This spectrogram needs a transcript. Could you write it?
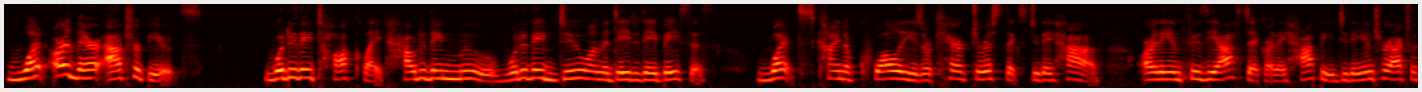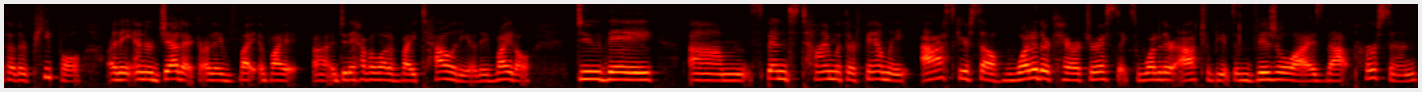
What are their attributes? What do they talk like? How do they move? What do they do on the day to day basis? What kind of qualities or characteristics do they have? Are they enthusiastic? Are they happy? Do they interact with other people? Are they energetic? Are they vi- vi- uh, do they have a lot of vitality? Are they vital? Do they um, spend time with their family? Ask yourself what are their characteristics? What are their attributes? And visualize that person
